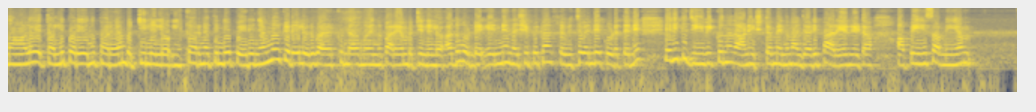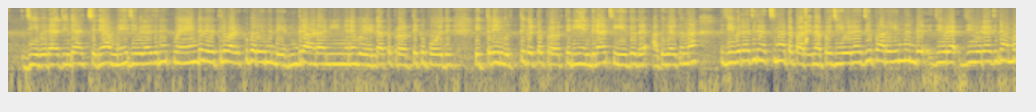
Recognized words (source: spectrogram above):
നാളെ തള്ളിപ്പറയുമെന്ന് പറയാൻ പറ്റില്ലല്ലോ. ഈ കാരണത്തിന്റെ പേര് ഞങ്ങൾക്കിടയിൽ ഒരു വഴക്കുണ്ടാകുമോ എന്ന് പറയാൻ പറ്റില്ലല്ലോ. അതുകൊണ്ട് എന്നെ നശിപ്പിക്കാൻ ശ്രമിച്ചവന്റെ കൂടെ തന്നെ എനിക്ക് ജീവിക്കുന്നതാണ് ഇഷ്ടം എന്ന് മഞ്ചാടി പറയാൻ കേട്ടോ അപ്പൊ ഈ സമയം சமயம் ജീവരാജിന്റെ അച്ഛനെ അമ്മയെ ജീവരാജിനെ വേണ്ട വിധത്തിൽ വഴക്ക് പറയുന്നുണ്ട്. എന്തിനാടാ നീ ഇങ്ങനെ വേണ്ടാത്ത പ്രവൃത്തിക്ക് പോയത്? ഇത്രയും വൃത്തികെട്ട പ്രവൃത്തി നീ എന്തിനാ ചെയ്തത്? അത് കേൾക്കുന്ന ജീവരാജിന്റെ അച്ഛനാട്ടെ പറയുന്നത്. അപ്പൊ ജീവരാജ് പറയുന്നുണ്ട് ജീവരാ ജീവരാജിന്റെ അമ്മ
